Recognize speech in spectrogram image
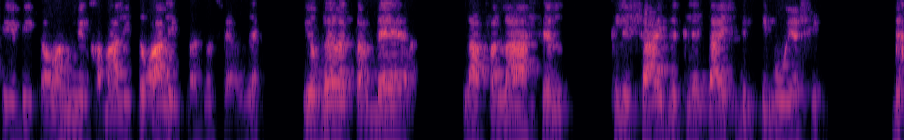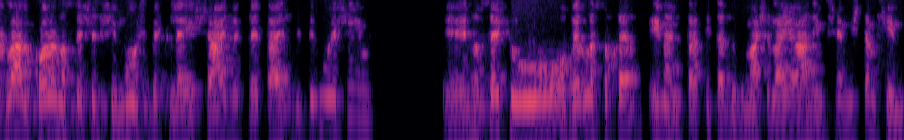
שהיא בעיקרון מלחמה ליטורלית בנושא הזה, היא עוברת הרבה להפעלה של כלי שיט וכלי טיס בלתי מאוישים. בכלל, כל הנושא של שימוש בכלי שיט וכלי טיס בלתי מאוישים, נושא שהוא עובר לסוחר. הנה, נתתי את הדוגמה של האיראנים שמשתמשים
